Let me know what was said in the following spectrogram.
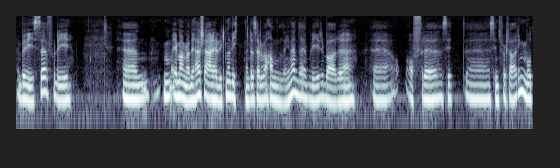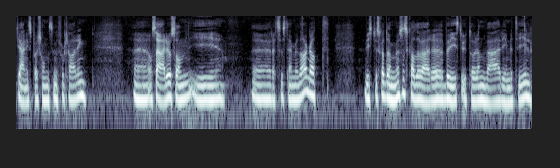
bevise, fordi uh, i mange av de her så er det heller ikke noen vitner til selve handlingene. Det blir bare uh, offeret sin forklaring mot gjerningspersonen sin forklaring. og så er det jo sånn i rettssystemet i dag at hvis du skal dømme, så skal det være bevist utover enhver rimelig tvil.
